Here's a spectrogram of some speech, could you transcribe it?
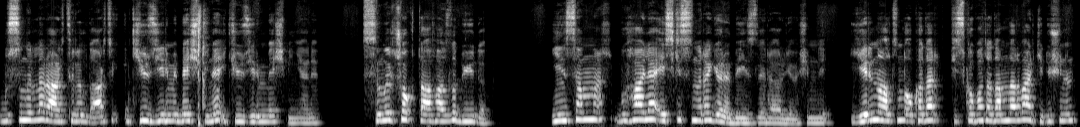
bu sınırlar artırıldı. Artık 225 bine 225 bin yani. Sınır çok daha fazla büyüdü. İnsanlar bu hala eski sınıra göre base'leri arıyor. Şimdi yerin altında o kadar psikopat adamlar var ki düşünün.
